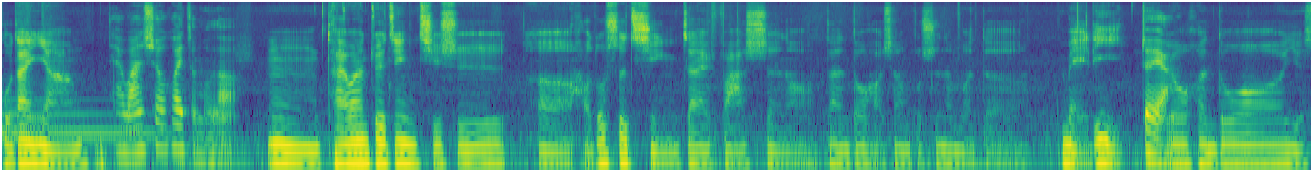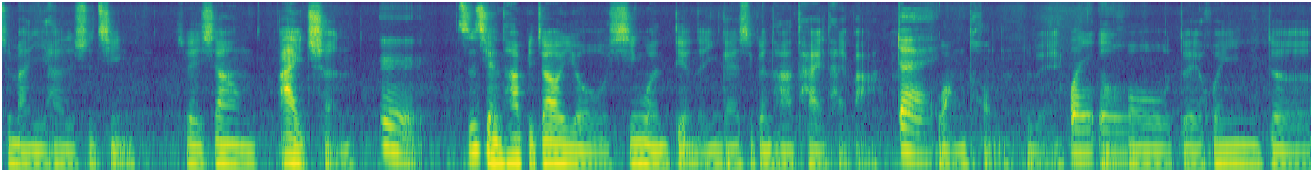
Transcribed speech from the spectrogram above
苦淡营养。台湾社会怎么了？嗯，台湾最近其实呃好多事情在发生哦，但都好像不是那么的美丽。对啊，有很多也是蛮遗憾的事情。所以像艾成，嗯，之前他比较有新闻点的，应该是跟他太太吧？对，王彤，对不对？婚姻，然后对婚姻的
